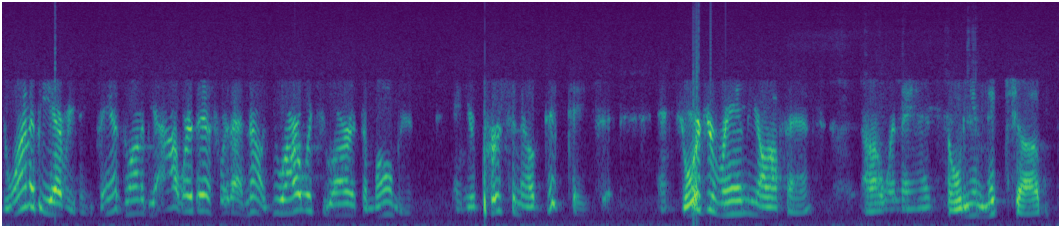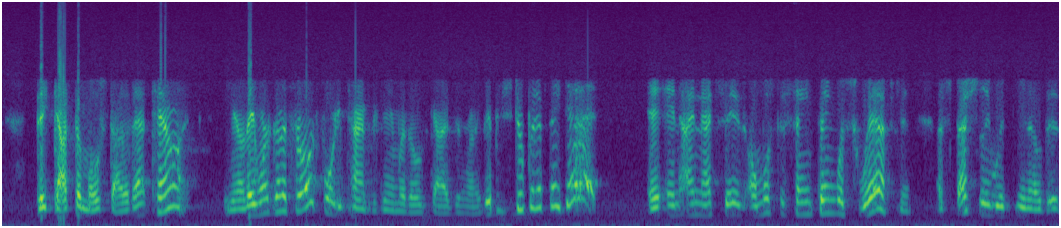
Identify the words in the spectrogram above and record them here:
you want to be everything. Fans want to be, ah, oh, we're this, we're that. No, you are what you are at the moment, and your personnel dictates it. And Georgia ran the offense uh, when they had Sony and Nick Chubb. They got the most out of that talent. You know, they weren't going to throw it 40 times a game with those guys in running. They'd be stupid if they did. And, and, and I'd say almost the same thing with Swift. And especially with you know the,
